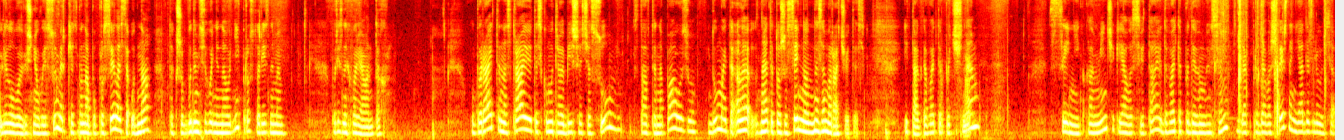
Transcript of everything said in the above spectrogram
лілової вішньової сумірки. Вона попросилася одна, так що будемо сьогодні на одній, просто різними по різних варіантах. Обирайте, настраюєтесь, кому треба більше часу, ставте на паузу, думайте, але, знаєте, теж сильно не заморачуйтесь. І так, давайте почнемо. Синій камінчик, я вас вітаю. Давайте подивимося, як пройде ваш тиждень. Я дивлюся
